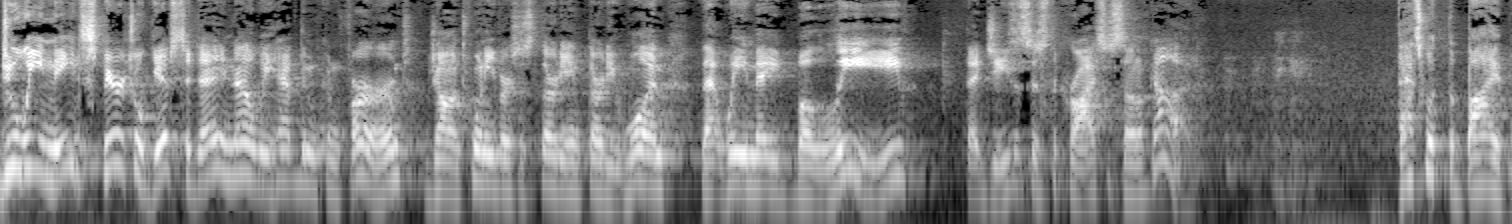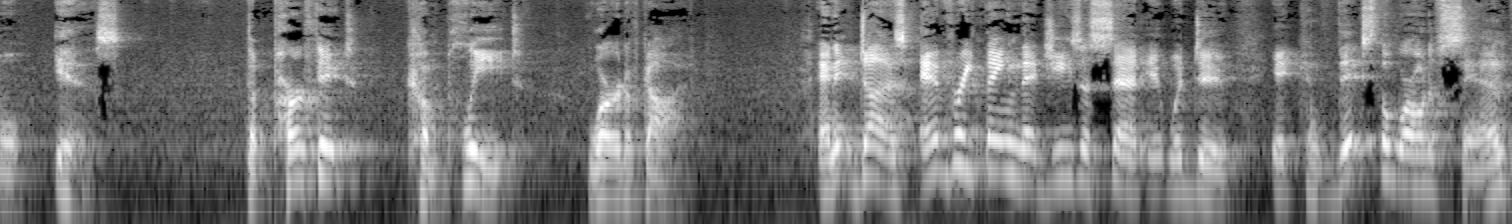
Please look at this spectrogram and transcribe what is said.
Do we need spiritual gifts today? No, we have them confirmed, John 20, verses 30 and 31, that we may believe that Jesus is the Christ, the Son of God. That's what the Bible is the perfect, complete Word of God. And it does everything that Jesus said it would do. It convicts the world of sin,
